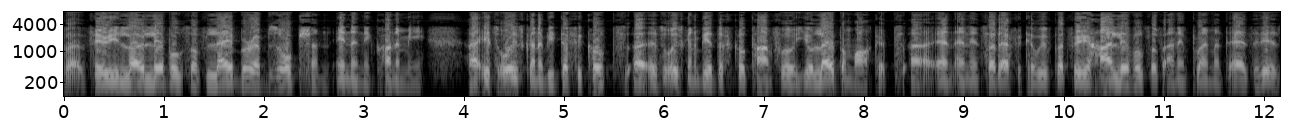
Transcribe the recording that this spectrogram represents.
uh, very low levels of labor absorption in an economy, uh, it's always going to be difficult. Uh, it's always going to be a difficult time for your labor market. Uh, and, and in South Africa, we've got very high levels of unemployment as it is.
